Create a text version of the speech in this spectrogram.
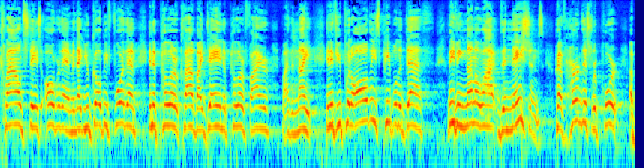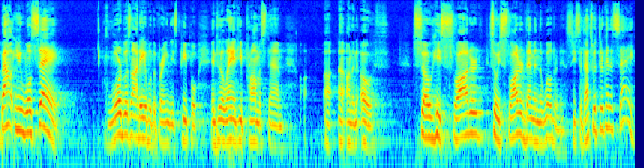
cloud stays over them and that you go before them in a pillar of cloud by day and a pillar of fire by the night. And if you put all these people to death, leaving none alive, the nations who have heard this report about you will say, the Lord was not able to bring these people into the land he promised them uh, uh on an oath. So he slaughtered, so he slaughtered them in the wilderness. He said, That's what they're going to say.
